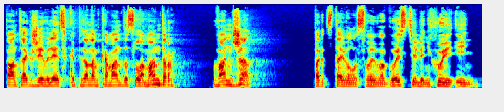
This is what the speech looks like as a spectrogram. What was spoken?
Он также является капитаном команды «Саламандр» Ван Джен», — представила своего гостя Линьхуи Инь.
